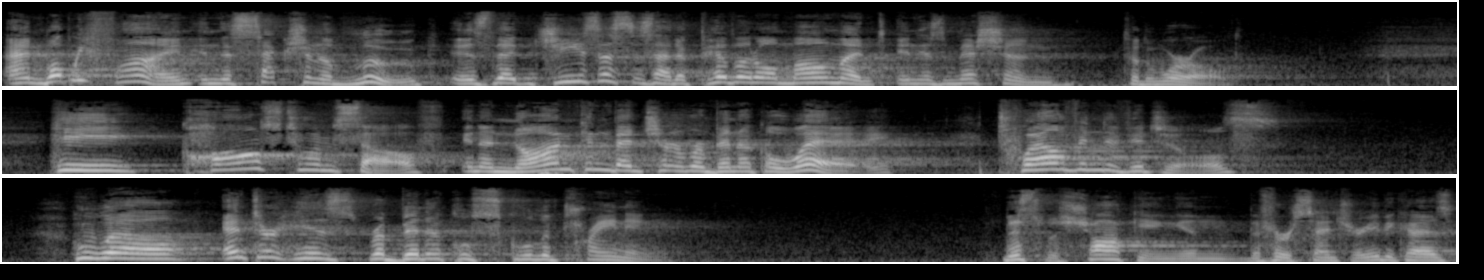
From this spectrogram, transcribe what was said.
And what we find in this section of Luke is that Jesus is at a pivotal moment in his mission to the world. He calls to himself, in a non conventional rabbinical way, 12 individuals who will enter his rabbinical school of training. This was shocking in the first century because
